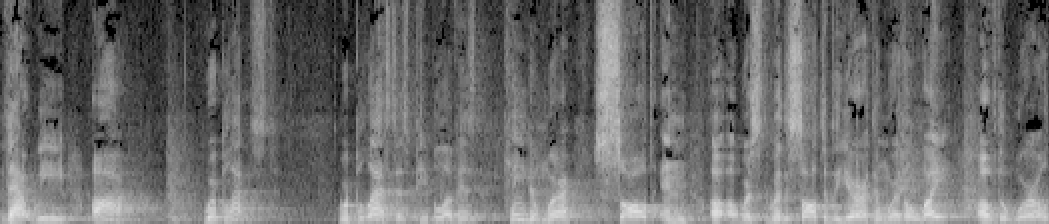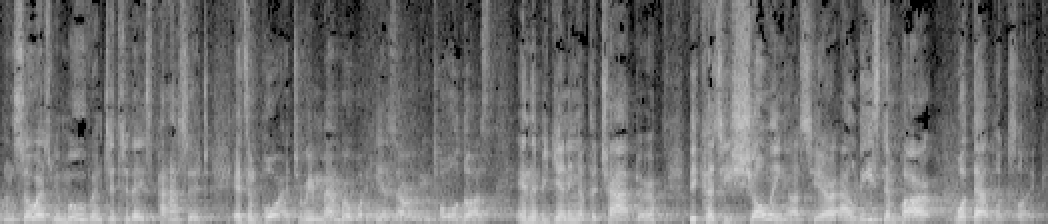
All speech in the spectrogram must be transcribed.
that we are. We're blessed. We're blessed as people of his kingdom. We're salt and uh, uh, we're, we're the salt of the earth and we're the light of the world. And so, as we move into today's passage, it's important to remember what he has already told us in the beginning of the chapter because he's showing us here, at least in part, what that looks like.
